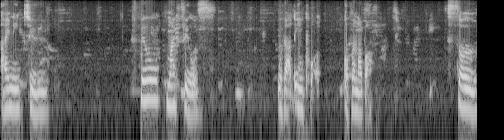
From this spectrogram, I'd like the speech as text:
I need to fill my feels without the input of another. So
